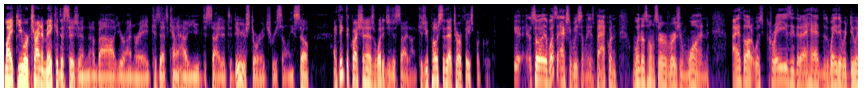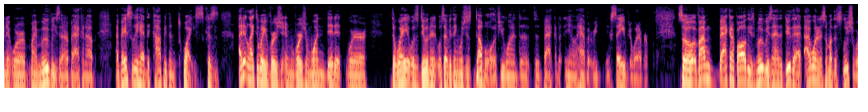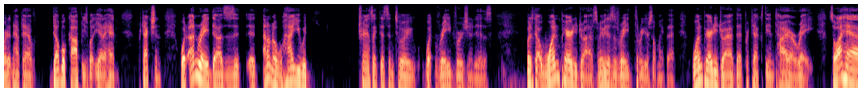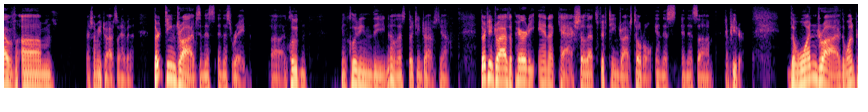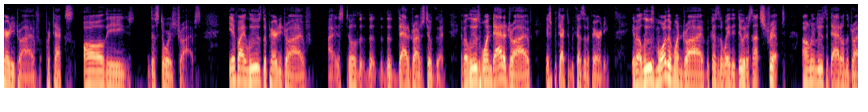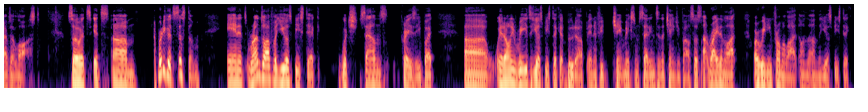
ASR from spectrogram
Mike, you were trying to make a decision about your unraid because that's kind of how you've decided to do your storage recently. So, I think the question is, what did you decide on? Because you posted that to our Facebook group. Yeah, so it wasn't actually recently. It's back when Windows Home Server version one. I thought it was crazy that I had the way they were doing it were my movies that are backing up. I basically had to copy them twice because I didn't like the way version version one did it, where the way it was doing it was everything was just double if you wanted to, to back it, you know, have it re- saved or whatever. So if I'm backing up all these movies and I had to do that, I wanted some other solution where I didn't have to have double copies, but yet I had protection. What Unraid does is it, it I don't know how you would translate this into a what RAID version it is, but it's got one parity drive. So maybe this is RAID three or something like that. One parity drive that protects the entire array. So I have um, gosh, how many drives do I have in it? 13 drives in this in this RAID, uh, including including the no, that's 13 drives. Yeah, 13 drives, a parity, and a cache. So that's 15 drives total in this in this um, computer. The one drive, the one parity drive, protects all the the storage drives. If I lose the parity drive, I still the, the, the data drive is still good. If I lose one data drive, it's protected because of the parity. If I lose more than one drive because of the way they do it, it's not stripped. I only lose the data on the drives I lost. So it's it's um, a pretty good system, and it runs off a USB stick, which sounds crazy, but uh, it only reads a USB stick at boot up, and if you make some settings in the changing file, so it's not writing a lot or reading from a lot on the on the USB stick.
